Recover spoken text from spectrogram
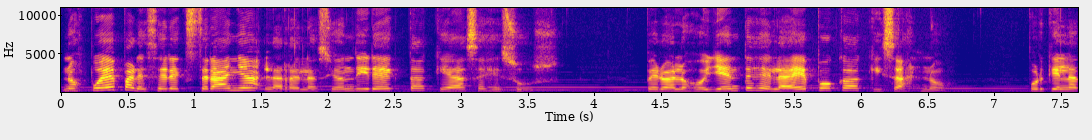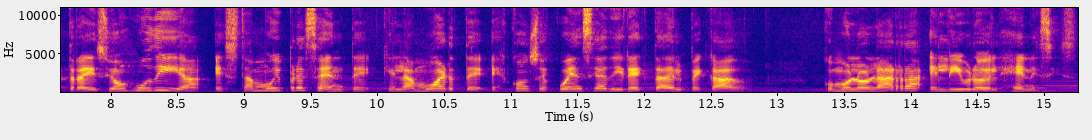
Nos puede parecer extraña la relación directa que hace Jesús, pero a los oyentes de la época quizás no, porque en la tradición judía está muy presente que la muerte es consecuencia directa del pecado, como lo narra el libro del Génesis,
